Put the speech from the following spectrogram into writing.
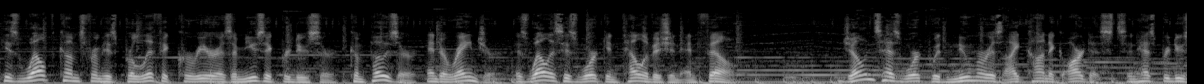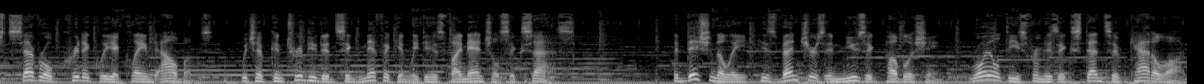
His wealth comes from his prolific career as a music producer, composer, and arranger, as well as his work in television and film. Jones has worked with numerous iconic artists and has produced several critically acclaimed albums, which have contributed significantly to his financial success. Additionally, his ventures in music publishing, royalties from his extensive catalog,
